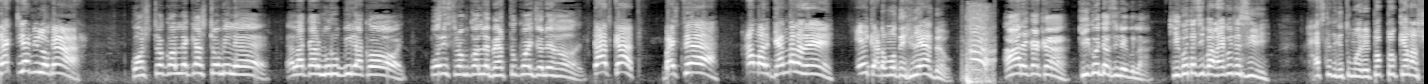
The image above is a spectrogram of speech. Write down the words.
দেখতি আনি লগা কষ্ট করলে কেষ্ট মিলে এলাকার মুরব্বীরা কয় পরিশ্রম করলে ব্যর্থ কয়জনে হয়? কাট কাট বাইস্তা আমার গেন্দা রে এই কাটার মধ্যে হিলে দাও। আরে কাকা কি কইতাছিস এগুলা? কি কইতাছি বালাই কইতাছি? আজকে থেকে তোমার এই টক টক খেলাস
